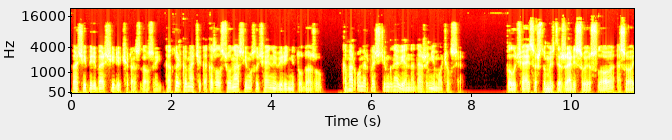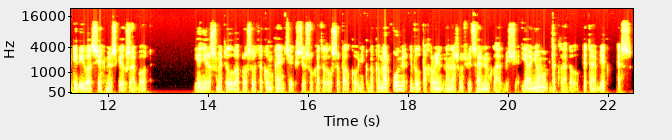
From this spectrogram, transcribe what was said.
Врачи переборщили вчера с дозой. Как только мальчик оказался у нас, ему случайно ввели не ту дозу. Комар умер почти мгновенно, даже не мучился. Получается, что мы сдержали свое слово, освободили его от всех мирских забот, я не рассматривал вопроса в таком контексте, сухо отозвался полковник, но комар умер и был похоронен на нашем специальном кладбище. Я о нем вам докладывал. Это объект С.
